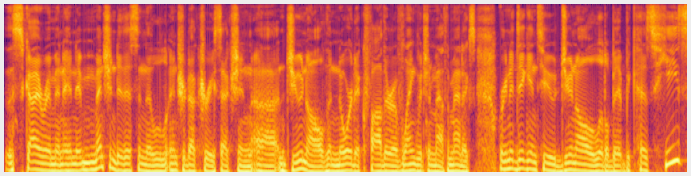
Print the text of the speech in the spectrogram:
Skyrim, and, and it mentioned this in the introductory section. Uh, Jhunal, the Nordic father of language and mathematics. We're gonna dig into Jhunal a little bit because he's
